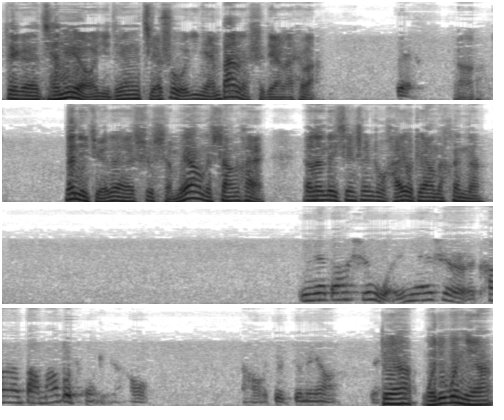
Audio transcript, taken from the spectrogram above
这个前女友已经结束一年半的时间了，是吧？对，啊，那你觉得是什么样的伤害让他内心深处还有这样的恨呢？应该当时我应该是他爸妈不同意，然后，然后就就那样。对，对啊，我就问你啊，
